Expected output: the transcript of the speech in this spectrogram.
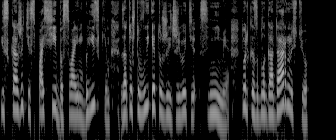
и скажите спасибо своим близким за то, что вы эту жизнь живете с ними. Только с благодарностью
